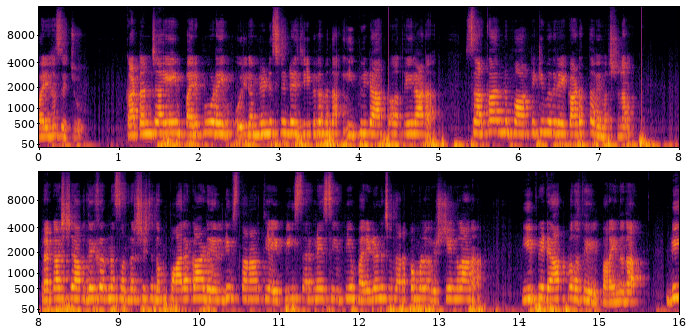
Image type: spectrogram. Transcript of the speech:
പരിഹസിച്ചു. കട്ടൻ ചായയും പരിപ്പുവടയും ഒരു കമ്മ്യൂണിസ്റ്റിന്റെ ജീവിതമെന്ന ഇ പിയുടെ ആത്മകഥയിലാണ് സർക്കാരിനും പാർട്ടിക്കുമെതിരെ കടുത്ത വിമർശനം. പ്രകാശ് ജാവ്ദേക്കറിനെ സന്ദർശിച്ചതും പാലക്കാട് എൽ ഡി എഫ് സ്ഥാനാർത്ഥിയായി പി സരനെ സി പി എം പരിഗണിച്ചതടക്കമുള്ള വിഷയങ്ങളാണ് ഇ പിയുടെ ആത്മകഥയിൽ പറയുന്നത്. ബി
